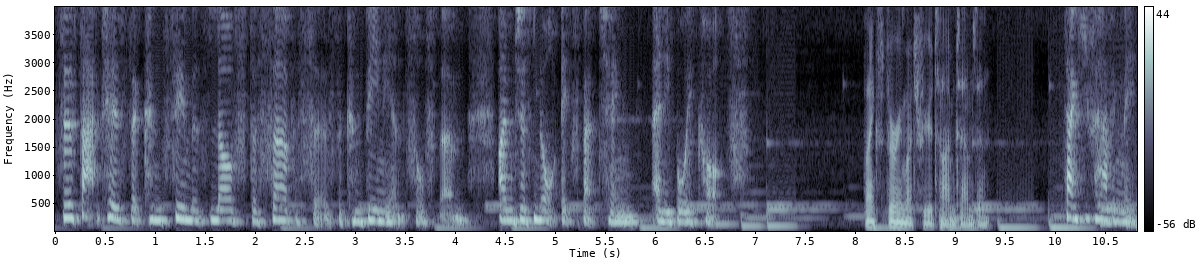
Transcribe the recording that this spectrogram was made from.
So the fact is that consumers love the services, the convenience of them. I'm just not expecting any boycotts. Thanks very much for your time, Tamzin. Thank you for having me.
